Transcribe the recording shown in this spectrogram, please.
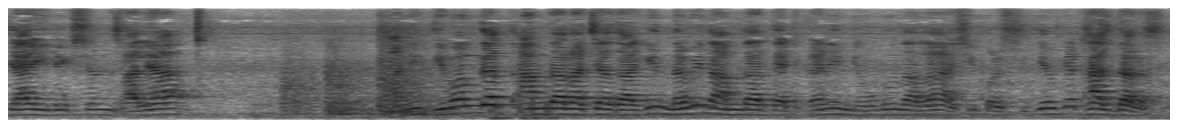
त्या इलेक्शन झाल्या. आणि दिवंगत आमदाराच्या जागी नवीन आमदार त्या ठिकाणी निवडून आला अशी परिस्थिती किंवा खासदार असेल.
